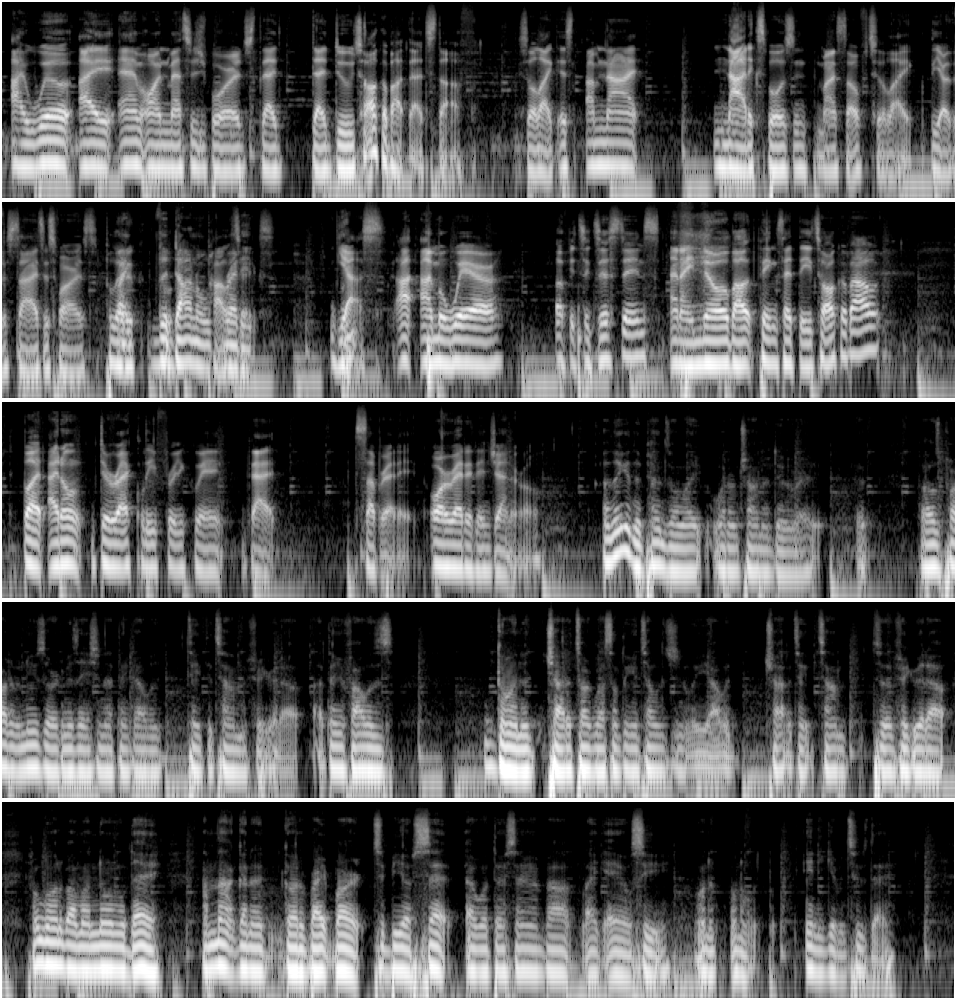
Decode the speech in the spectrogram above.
I will. I am on message boards that that do talk about that stuff. So like, it's I'm not not exposing myself to like the other sides as far as Like political the Donald Reddit. politics. Mm-hmm. Yes, I, I'm aware of its existence and I know about things that they talk about, but I don't directly frequent that subreddit or Reddit in general. I think it depends on like what I'm trying to do, right? If I was part of a news organization, I think I would take the time to figure it out. I think if I was going to try to talk about something intelligently, I would try to take the time to figure it out. If I'm going about my normal day, I'm not gonna go to Breitbart to be upset at what they're saying about like AOC on a, on a, any given Tuesday.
